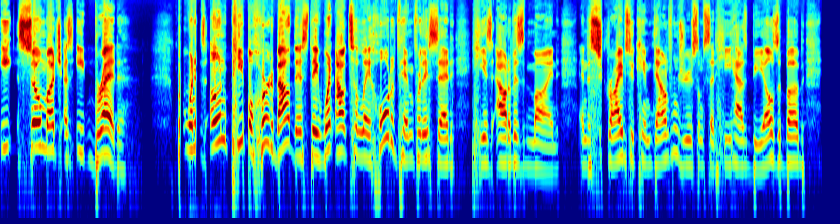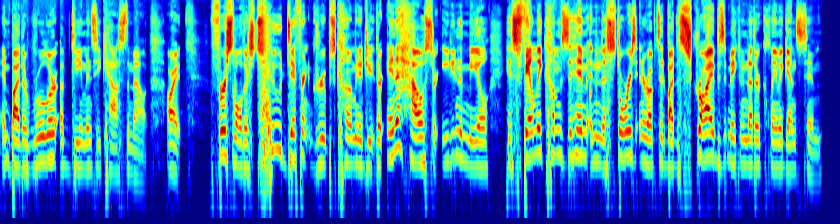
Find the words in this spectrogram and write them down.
eat so much as eat bread. But when his own people heard about this, they went out to lay hold of him, for they said, He is out of his mind. And the scribes who came down from Jerusalem said, He has Beelzebub, and by the ruler of demons he cast them out. All right, first of all, there's two different groups coming to Jesus. They're in a house, they're eating a meal. His family comes to him, and then the story's interrupted by the scribes making another claim against him.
